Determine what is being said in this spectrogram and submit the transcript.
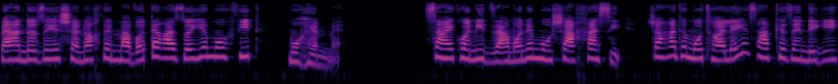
به اندازه شناخت مواد غذایی مفید مهمه. سعی کنید زمان مشخصی جهت مطالعه سبک زندگی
